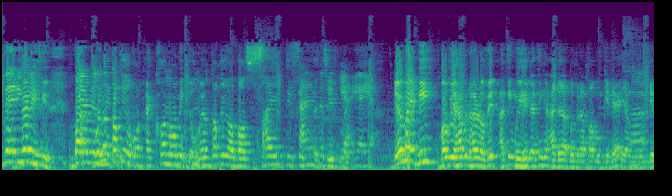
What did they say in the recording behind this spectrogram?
very, Very few. few. But Very we're not talking about economic though. We're Mhm. talking about scientific, Scientific, achievement. yeah, yeah, yeah. There might be, but we haven't heard of it. I think we, I think ada beberapa mungkin ya yang Uh, mungkin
